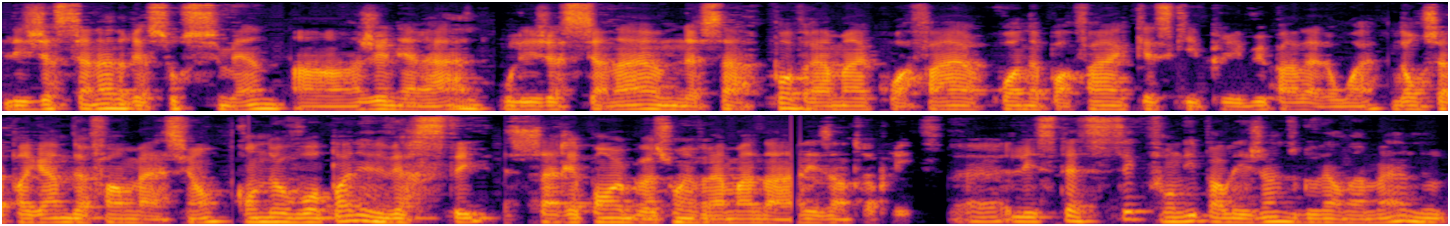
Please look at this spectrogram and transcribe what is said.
les gestionnaires de ressources humaines en général ou les gestionnaires ne savent pas vraiment quoi faire, quoi ne pas faire, qu'est-ce qui est prévu par la loi. Donc ce programme de formation qu'on ne voit pas à l'université, ça répond à un besoin vraiment dans les entreprises. Euh, les statistiques fournies par les gens du gouvernement nous,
